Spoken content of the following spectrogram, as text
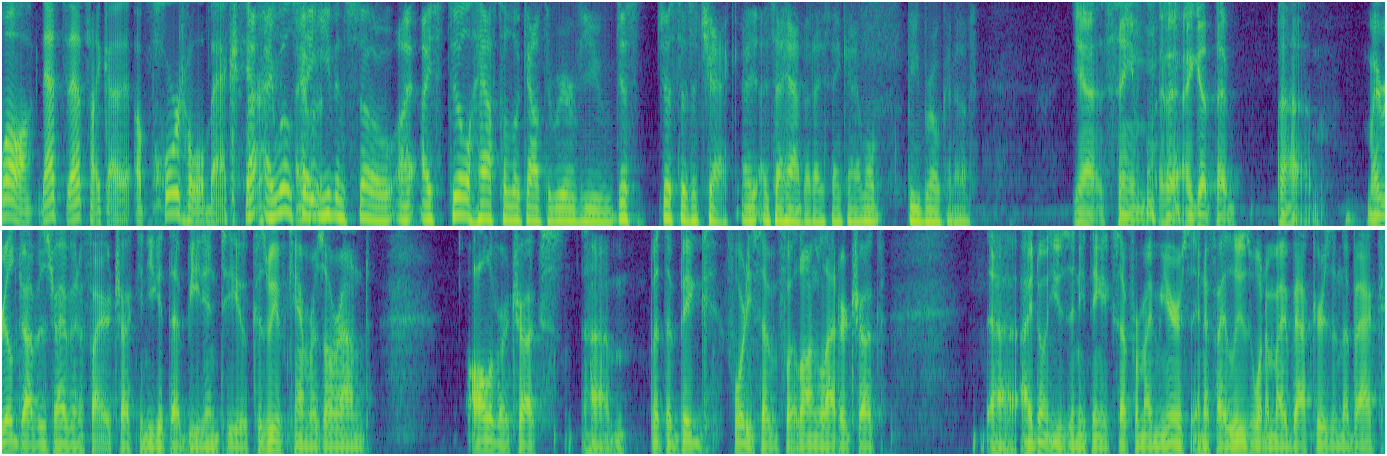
Well, that's that's like a, a porthole back there. I, I will say, even so, I, I still have to look out the rear view just just as a check. I, it's a habit, I think, and I won't be broken of. Yeah, same. I I got that. Um, my real job is driving a fire truck, and you get that beat into you because we have cameras all around all of our trucks. Um, but the big 47 foot long ladder truck, uh, I don't use anything except for my mirrors. And if I lose one of my backers in the back,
